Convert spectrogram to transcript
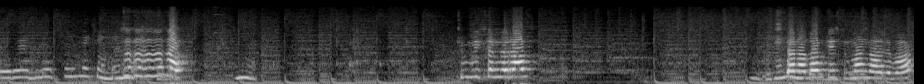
Oraya blok koymasam ben. Tüm itemleri al. Üç tane adam kestim lan galiba.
